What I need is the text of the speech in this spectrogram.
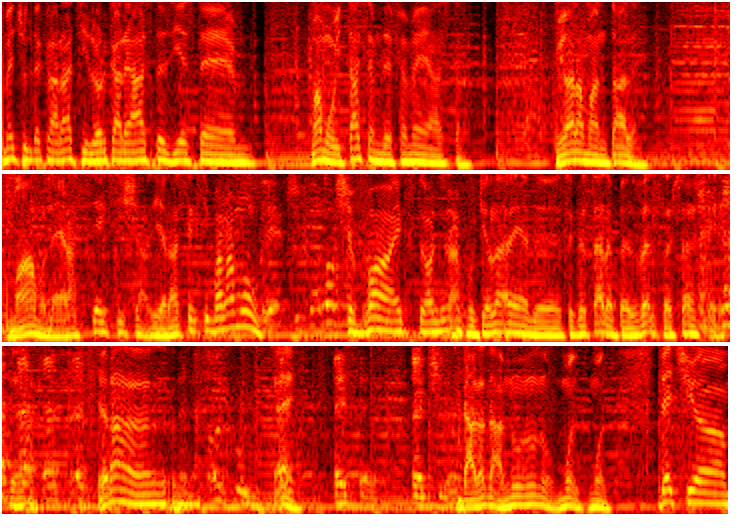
meciul declarațiilor care astăzi este... Mamă, uitasem de femeia asta. Mioara Mantale. Mamă, dar era sexy și era sexy Balamu. Ceva extraordinar cu ochelarea de secretară perversă, așa, știi? Era... era Oricum, peste da, da, da, nu, nu, nu, mult, mult. Deci, uh,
